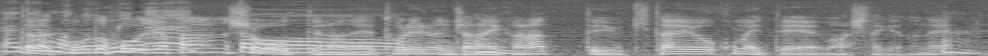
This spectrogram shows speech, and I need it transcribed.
ただ Code for Japan 賞っていうのはね取れるるんじゃないかなっていう期待を込めてましたけどね、うん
